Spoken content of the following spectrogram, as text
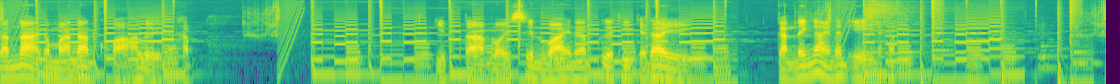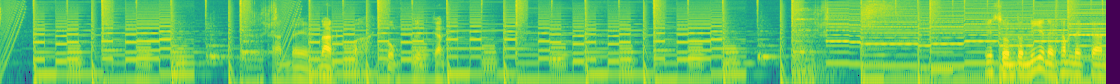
ด้านหน้าก็มาด้านขวาเลยนะครับกรีดตามรอยเส้นไว้นะครับ เพื่อที่จะได้กันได้ง่ายนั่นเองนะครับการได้ด้านขวากลมกลืนกันในส่วนตัวนี้นะครับในการ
